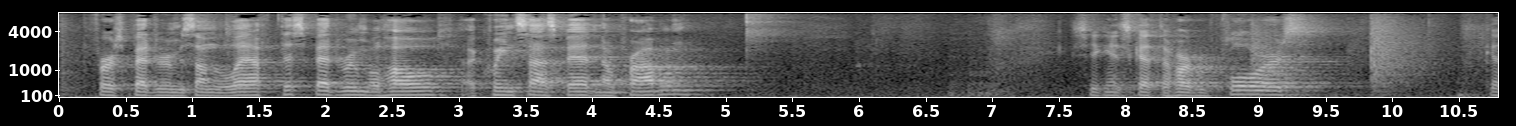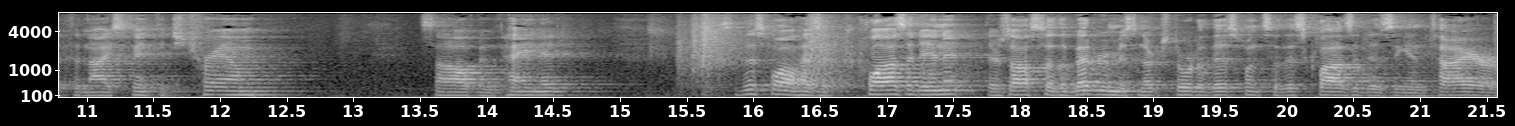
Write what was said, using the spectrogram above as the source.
The first bedroom is on the left. This bedroom will hold a queen size bed, no problem. So you can, it's got the hardwood floors, got the nice vintage trim. It's not all been painted. So this wall has a closet in it. There's also, the bedroom is next door to this one, so this closet is the entire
